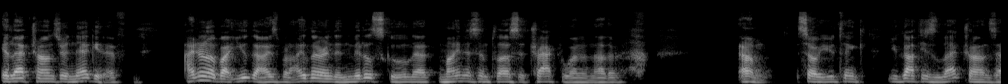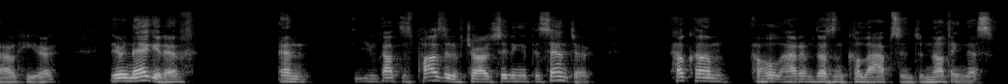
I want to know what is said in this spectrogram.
electrons are negative. I don't know about you guys, but I learned in middle school that minus and plus attract one another. Um, so you think you got these electrons out here, they're negative, and you've got this positive charge sitting at the center. How come a whole atom doesn't collapse into nothingness?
